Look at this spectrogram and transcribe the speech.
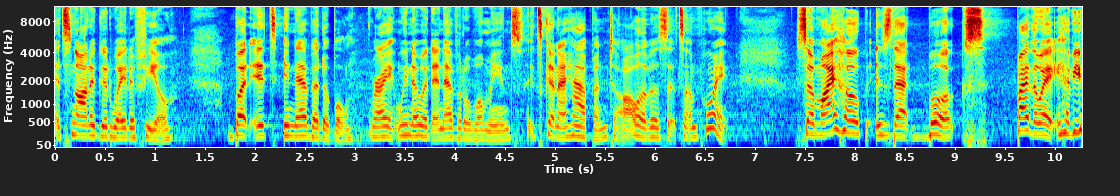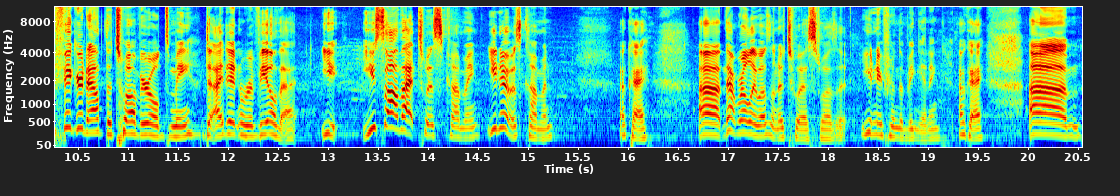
it's not a good way to feel but it's inevitable, right? We know what inevitable means. It's going to happen to all of us at some point. So my hope is that books. By the way, have you figured out the 12-year-old's me? I didn't reveal that. You you saw that twist coming. You knew it was coming. Okay. Uh, that really wasn't a twist, was it? You knew from the beginning. Okay. Um,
